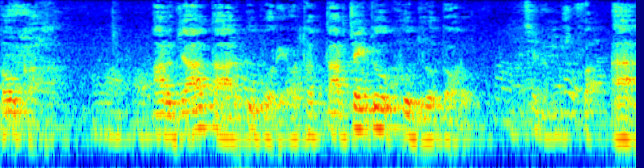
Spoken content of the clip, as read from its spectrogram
ফৌকাহা আর যা তার উপরে, অর্থাৎ তার চাইতেও ক্ষুদ্রতর। হ্যাঁ।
